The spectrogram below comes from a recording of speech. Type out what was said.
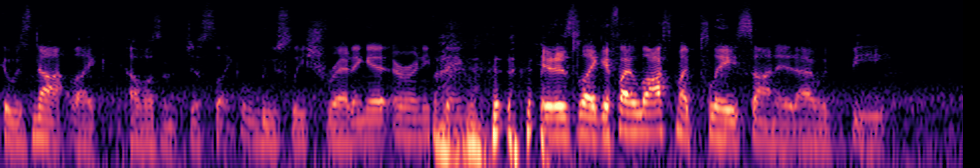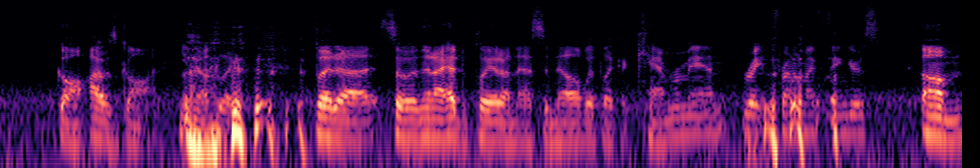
it was not like I wasn't just like loosely shredding it or anything. it was like if I lost my place on it, I would be gone. I was gone, you know. Like, but uh, so and then I had to play it on SNL with like a cameraman right in front of my fingers. Um,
